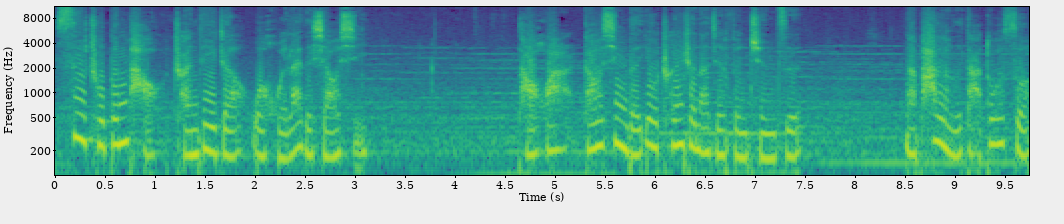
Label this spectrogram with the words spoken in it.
四处奔跑，传递着我回来的消息。桃花高兴的又穿上那件粉裙子，哪怕冷得打哆嗦，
